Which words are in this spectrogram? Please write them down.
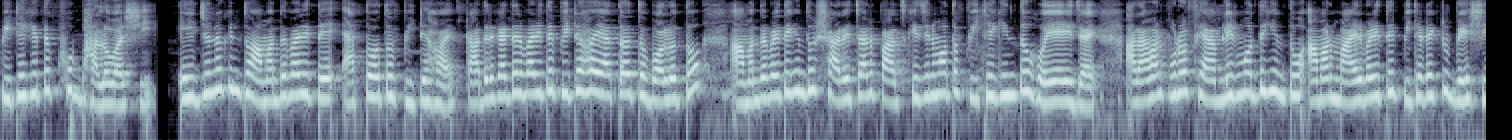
পিঠে খেতে খুব ভালোবাসি। এই জন্য কিন্তু আমাদের বাড়িতে এত এত পিঠে হয়। কাদের কাদের বাড়িতে পিঠে হয় এত এত বলো তো? আমাদের বাড়িতে কিন্তু সাড়ে চার, পাঁচ কেজির মতো পিঠে কিন্তু হয়েই যায়। আর আমার পুরো ফ্যামিলির মধ্যে কিন্তু আমার মায়ের বাড়িতে পিঠেটা একটু বেশি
